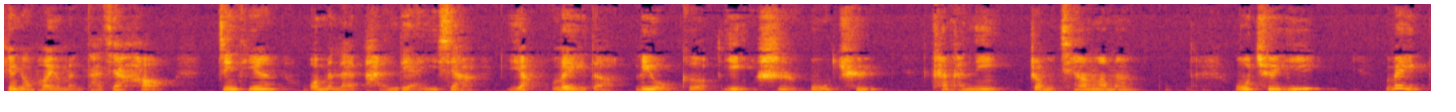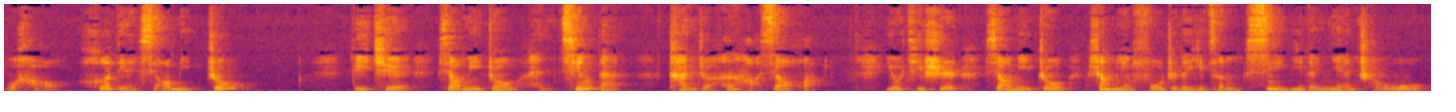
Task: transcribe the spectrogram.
听众朋友们，大家好，今天我们来盘点一下养胃的六个饮食误区，看看您中枪了吗？误区一：胃不好，喝点小米粥。的确，小米粥很清淡，看着很好消化，尤其是小米粥上面浮着的一层细腻的粘稠物。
